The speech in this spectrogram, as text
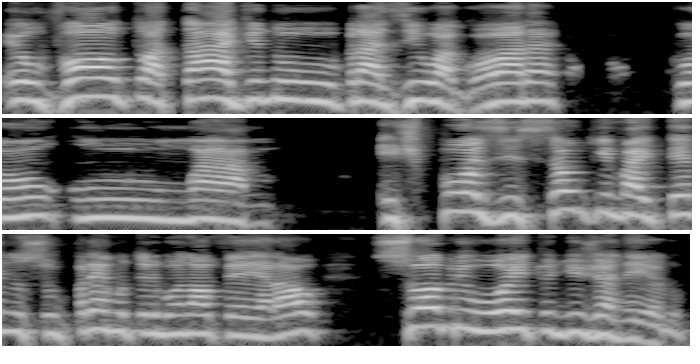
Eu volto à tarde no Brasil agora com uma exposição que vai ter no Supremo Tribunal Federal sobre o 8 de janeiro.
